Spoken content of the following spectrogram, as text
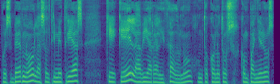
pues ver, ¿no? Las altimetrías que, que él había realizado, ¿no? Junto con otros compañeros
